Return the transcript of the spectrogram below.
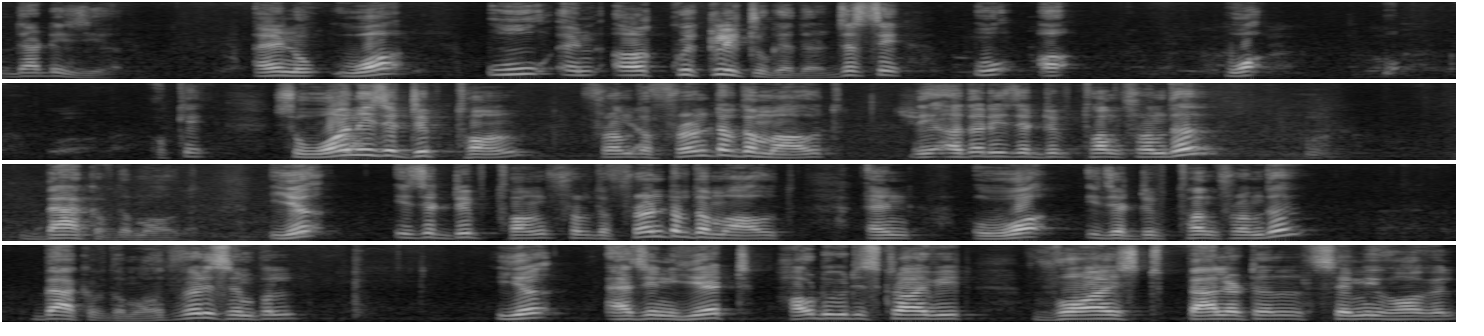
That is ear. And wa, u and a quickly together. Just say u, a, wa. Okay. So, one is a diphthong from the front of the mouth, the other is a diphthong from the back of the mouth. Y is a diphthong from the front of the mouth and w is a diphthong from the back of the mouth. Very simple. Y as in yet, how do we describe it? Voiced, palatal, semi-vowel.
